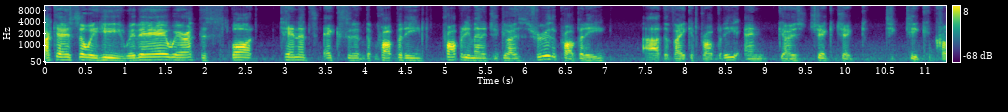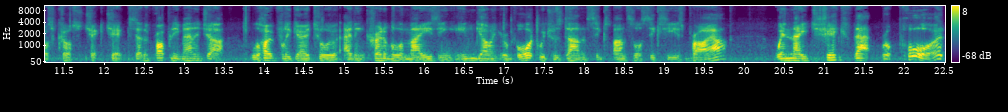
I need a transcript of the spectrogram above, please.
Okay, so we're here. We're there. We're at the spot. Tenants exited the property. Property manager goes through the property, uh, the vacant property, and goes check, check, tick, tick, cross, cross, check, check. So the property manager will hopefully go to an incredible, amazing ingoing report, which was done six months or six years prior. When they check that report,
